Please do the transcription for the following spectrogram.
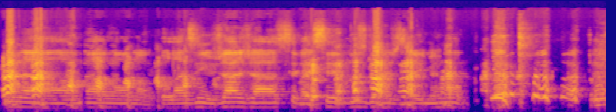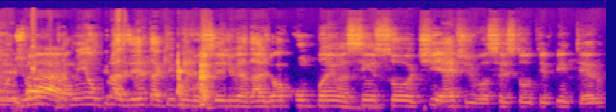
Não, não, não, não. Colarzinho, já já você vai ser dos grandes aí, meu irmão. Tamo junto. Ah. Pra mim é um prazer estar aqui com vocês, de verdade. Eu acompanho assim, sou tiete de vocês, estou o tempo inteiro.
